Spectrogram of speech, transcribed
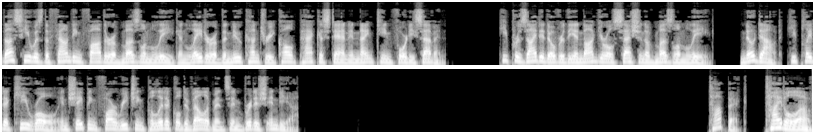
Thus he was the founding father of Muslim League and later of the new country called Pakistan in 1947. He presided over the inaugural session of Muslim League. No doubt, he played a key role in shaping far-reaching political developments in British India. Title of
